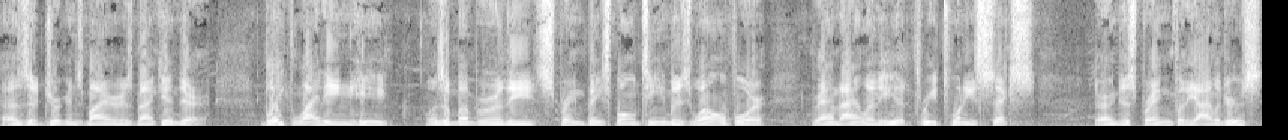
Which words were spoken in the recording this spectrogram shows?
as Jurgensmeyer is back in there. Blake Lighting, he was a member of the spring baseball team as well for Grand Island. He had 326 during the spring for the Islanders.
